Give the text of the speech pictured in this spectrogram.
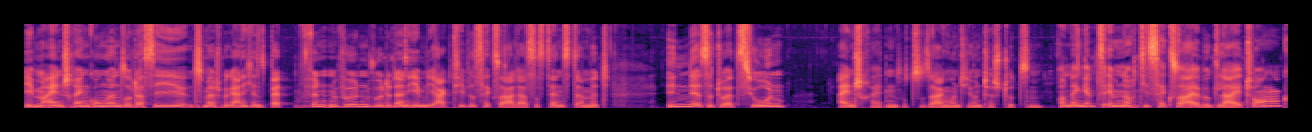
eben Einschränkungen, sodass sie zum Beispiel gar nicht ins Bett finden würden, würde dann eben die aktive Sexualassistenz damit in der Situation einschreiten sozusagen und die unterstützen. Und dann gibt es eben noch die Sexualbegleitung.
